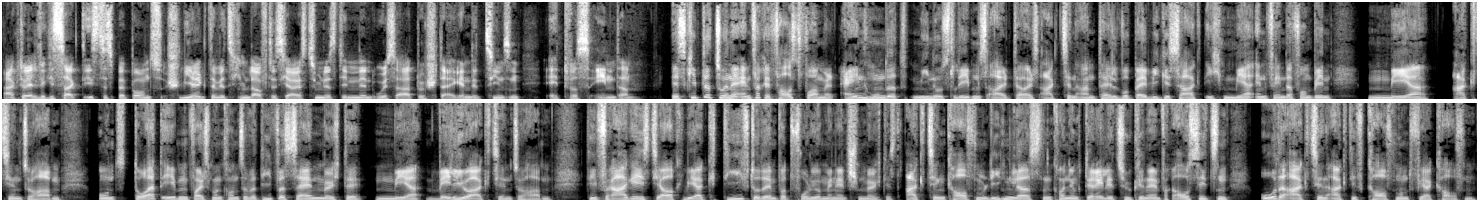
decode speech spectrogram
Aktuell, wie gesagt, ist es bei Bonds schwierig. Da wird sich im Laufe des Jahres zumindest in den USA durch steigende Zinsen etwas ändern. Es gibt dazu eine einfache Faustformel. 100 minus Lebensalter als Aktienanteil, wobei, wie gesagt, ich mehr ein Fan davon bin, mehr Aktien zu haben und dort eben, falls man konservativer sein möchte, mehr Value-Aktien zu haben. Die Frage ist ja auch, wie aktiv du dein Portfolio managen möchtest. Aktien kaufen, liegen lassen, konjunkturelle Zyklen einfach aussitzen oder Aktien aktiv kaufen und verkaufen.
